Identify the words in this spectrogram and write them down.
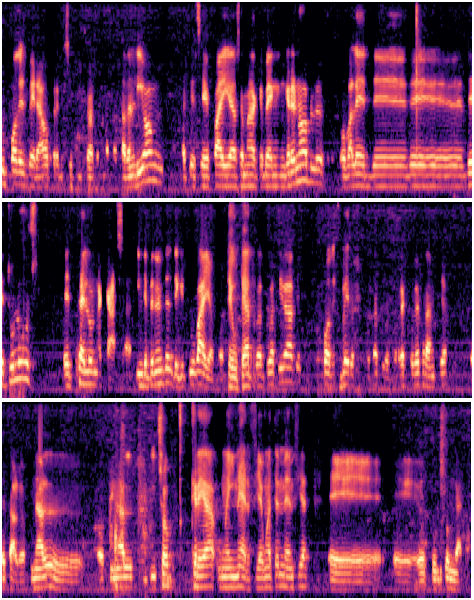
tú podes ver a ópera que se fixo a pasada en Lyon, a que se fai a semana que ven en Grenoble, o ballet de, de, de Toulouse, e telo na casa. Independente de que tú vayas ao teu teatro da tua cidade, podes ver os espectáculos do resto de Francia e tal. E ao final, ao final iso crea unha inercia, unha tendencia eh, eh, o público engana.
